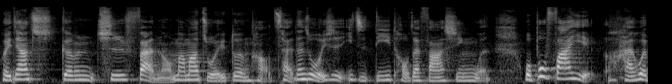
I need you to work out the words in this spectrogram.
回家吃跟吃饭哦，妈妈煮了一顿好菜，但是我是一直低头在发新闻，我不发也还会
